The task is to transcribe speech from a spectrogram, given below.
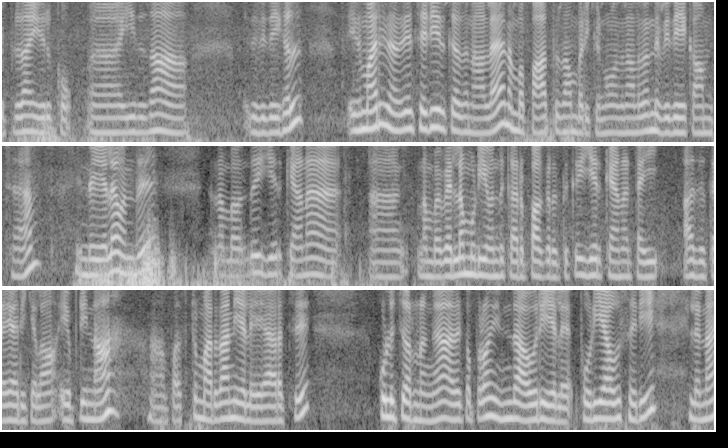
இப்படி தான் இருக்கும். இதுதான் இது விதைகள். இது மாதிரி நிறைய செடி இருக்கிறதுனால நம்ம பார்த்து தான் பறிக்கணும். அதனால தான் இந்த விதையை காமிச்சேன். இந்த இலை வந்து நம்ம வந்து இயற்கையான நம்ம வெள்ளை முடியை வந்து கருப்பாக்குறதுக்கு இயற்கையான டை அது தயாரிக்கலாம். எப்படின்னா ஃபஸ்ட்டு மருதாணி இலையை அரைச்சி குளிச்சிடணுங்க. அதுக்கப்புறம் இந்த அவுரி இலை பொடியாகவும் சரி இல்லைன்னா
